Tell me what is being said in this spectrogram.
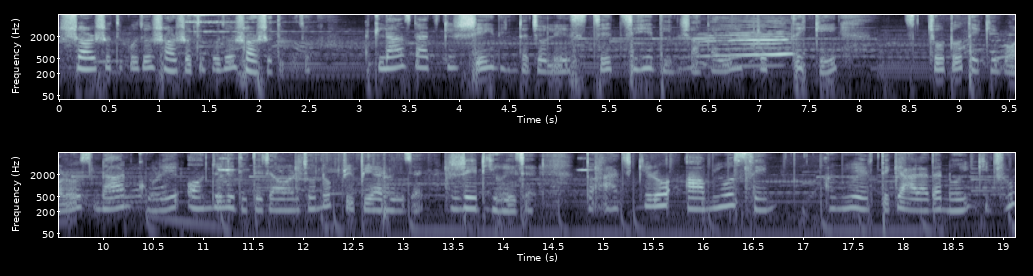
সরস্বতী পুজো সরস্বতী পুজো সরস্বতী পুজো। অ্যাট লাস্ট আজকের সেই দিনটা চলে এসছে যে দিন সকালে প্রত্যেকে ছোটো থেকে বড় স্নান করে অঞ্জলি দিতে যাওয়ার জন্য প্রিপেয়ার হয়ে যায় রেডি হয়ে যায়। তো আজকেরও আমিও সেম আমিও এর থেকে আলাদা নই কিছু।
